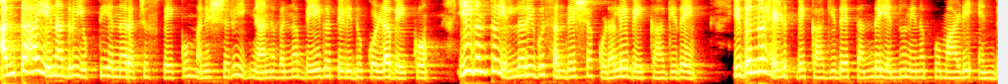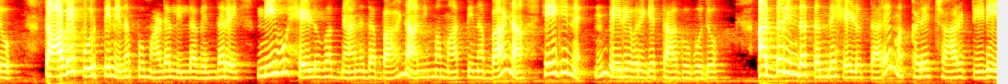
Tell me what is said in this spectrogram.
ಅಂತಹ ಏನಾದರೂ ಯುಕ್ತಿಯನ್ನು ರಚಿಸಬೇಕು, ಮನುಷ್ಯರು ಈ ಜ್ಞಾನವನ್ನು ಬೇಗ ತಿಳಿದುಕೊಳ್ಳಬೇಕು. ಈಗಂತೂ ಎಲ್ಲರಿಗೂ ಸಂದೇಶ ಕೊಡಲೇಬೇಕಾಗಿದೆ. ಇದನ್ನು ಹೇಳಬೇಕಾಗಿದೆ, ತಂದೆಯನ್ನು ನೆನಪು ಮಾಡಿ ಎಂದು. ತಾವೇ ಪೂರ್ತಿ ನೆನಪು ಮಾಡಲಿಲ್ಲವೆಂದರೆ, ನೀವು ಹೇಳುವ ಜ್ಞಾನದ ಬಾಣ, ನಿಮ್ಮ ಮಾತಿನ ಬಾಣ ಹೇಗೆ ಬೇರೆಯವರಿಗೆ ತಾಗುವುದು. ಆದ್ದರಿಂದ ತಂದೆ ಹೇಳುತ್ತಾರೆ, ಮಕ್ಕಳೇ ಚಾರ್ಟ್ ಇಡಿ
